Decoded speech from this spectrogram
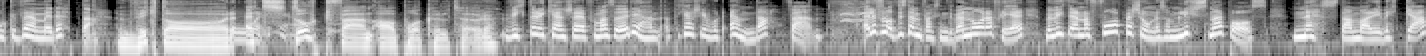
Och vem är detta? Viktor, Wow. ett stort fan av popkultur. Viktor är kanske, får man säga det, han, att det kanske är vårt enda fan. Eller förlåt, det stämmer faktiskt inte. Vi har några fler. Men Viktor är en av få personer som lyssnar på oss nästan varje vecka.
